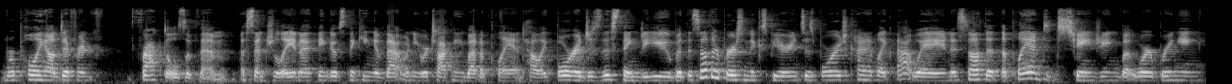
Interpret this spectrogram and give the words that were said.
we're pulling out different fractals of them essentially. And i think i was thinking of that when you were talking about a plant how like borage is this thing to you but this other person experiences borage kind of like that way. And it's not that the plant is changing but we're bringing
